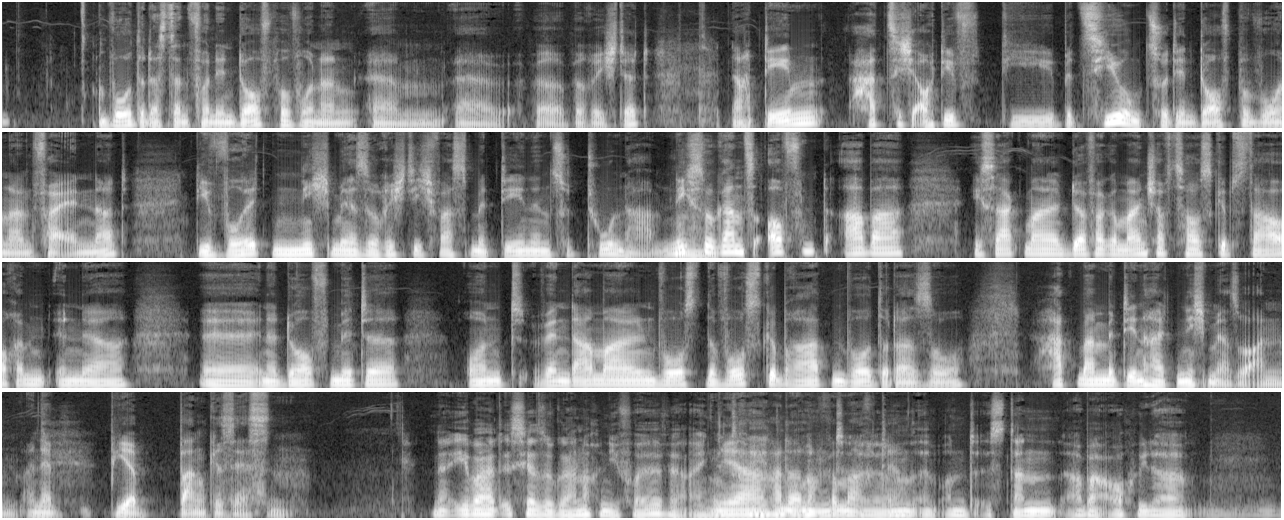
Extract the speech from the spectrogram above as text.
wurde das dann von den Dorfbewohnern ähm, äh, berichtet. Nachdem hat sich auch die, die Beziehung zu den Dorfbewohnern verändert. Die wollten nicht mehr so richtig was mit denen zu tun haben. Nicht mhm. so ganz offen, aber ich sag mal, Dörfergemeinschaftshaus gibt's da auch im, in, der, äh, in der Dorfmitte. Und wenn da mal ein Wurst, eine Wurst gebraten wurde oder so, hat man mit denen halt nicht mehr so an, an der Bierbank gesessen. Na, Eberhard ist ja sogar noch in die Feuerwehr eingetreten. Ja, hat er noch und, gemacht. Ähm, ja. Und ist dann aber auch wieder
